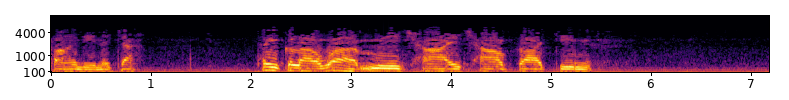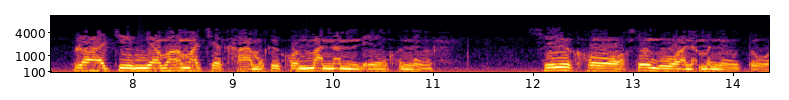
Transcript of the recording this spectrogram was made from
ฟังให้ดีนะจ๊ะท่านกล่าวว่ามีชายชาวปราจีนปราจีนยวมัชคามคือคนบ้านนั่นเองคนหนึ่ง ซื้อโคซื้อวัวน่ะมันหนึ่งตัว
